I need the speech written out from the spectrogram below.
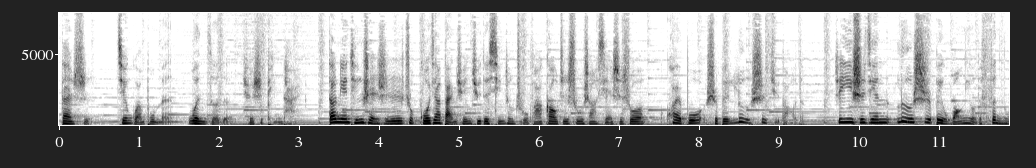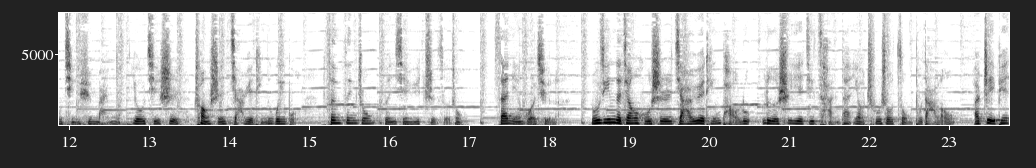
但是监管部门问责的却是平台。当年庭审时，国家版权局的行政处罚告知书上显示说，快播是被乐视举报的。这一时间，乐视被网友的愤怒情绪埋没，尤其是创始人贾跃亭的微博，分分钟沦陷于指责中。三年过去了，如今的江湖是贾跃亭跑路，乐视业绩惨淡，要出售总部大楼，而这边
